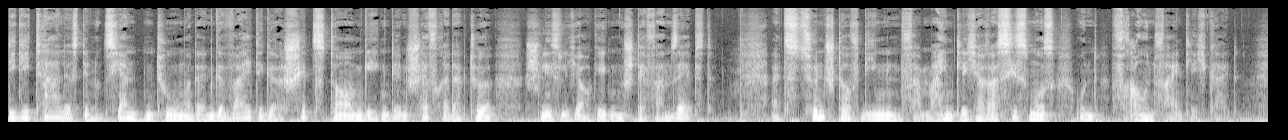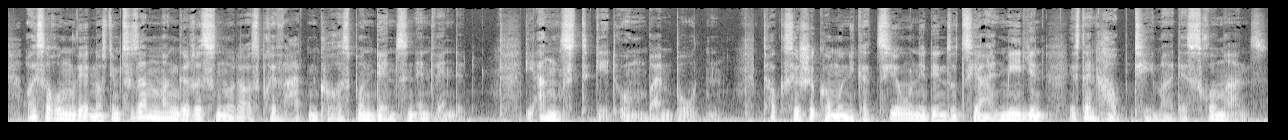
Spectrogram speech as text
Digitales Denunziantentum und ein gewaltiger Shitstorm gegen den Chefredakteur, schließlich auch gegen Stefan selbst. Als Zündstoff dienen vermeintlicher Rassismus und Frauenfeindlichkeit. Äußerungen werden aus dem Zusammenhang gerissen oder aus privaten Korrespondenzen entwendet. Die Angst geht um beim Boten. Toxische Kommunikation in den sozialen Medien ist ein Hauptthema des Romans.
